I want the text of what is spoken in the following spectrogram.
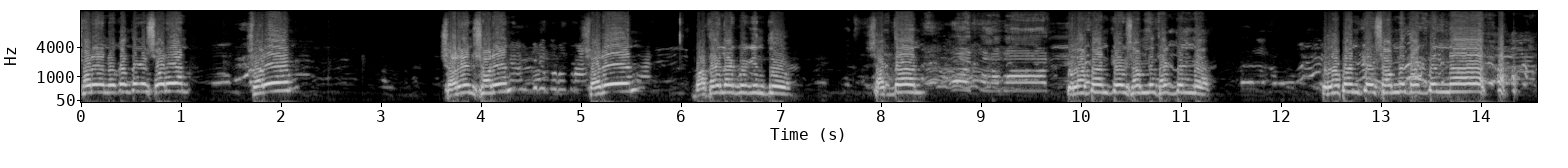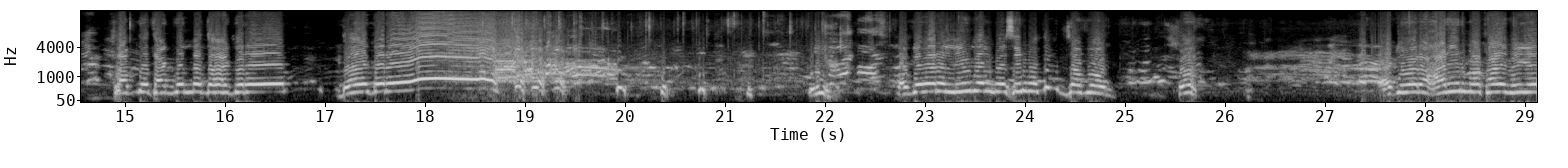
সরেন, ওখান থেকে সরেন। সরেন। সরেন সরেন। সরেন। মাথায় লাগবে কিন্তু। সাবধান। পোলাপান কেউ সামনে থাকবেন না। পোলাপান কেউ সামনে থাকবেন না। সামনে থাকবেন না, দয়া করে দয়া করে। একেবারে লিওনেল মেসির মতো উদযাপন। একেবারে হাড়ির মাথায় ভেঙে,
